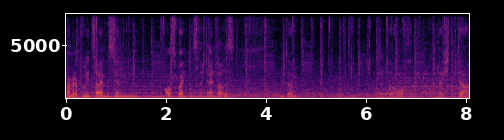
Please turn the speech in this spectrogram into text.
Einmal der Polizei ein bisschen ausweichen, was recht einfach ist. Und dann sind wir auch gleich da.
